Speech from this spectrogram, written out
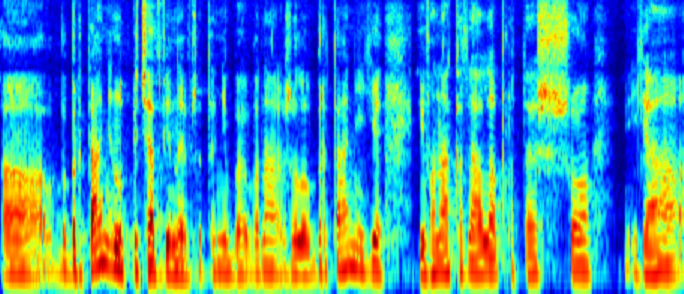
а, Британії, ну під час війни вже та ніби вона жила в Британії, і вона казала про те, що я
